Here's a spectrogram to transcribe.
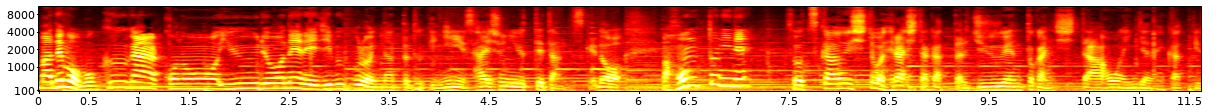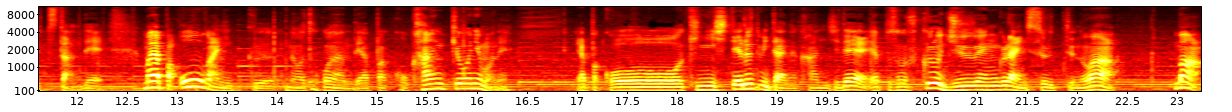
まあでも僕がこの有料ねレジ袋になった時に最初に言ってたんですけど、まあ、本当にねそう使う人を減らしたかったら10円とかにした方がいいんじゃないかって言ってたんでまあやっぱオーガニックのとこなんでやっぱこう環境にもねやっぱこう気にしてるみたいな感じでやっぱその袋10円ぐらいにするっていうのはまあ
